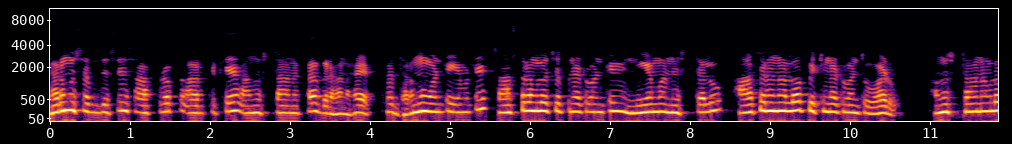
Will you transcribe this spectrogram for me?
ధర్మ శబ్దసే శాస్త్రోక్త ఆర్థికే అనుష్ఠానక గ్రహణ హై ధర్మం అంటే ఏమిటి శాస్త్రంలో చెప్పినటువంటి నియమ నిష్టలు ఆచరణలో పెట్టినటువంటి వాడు అనుష్ఠానంలో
